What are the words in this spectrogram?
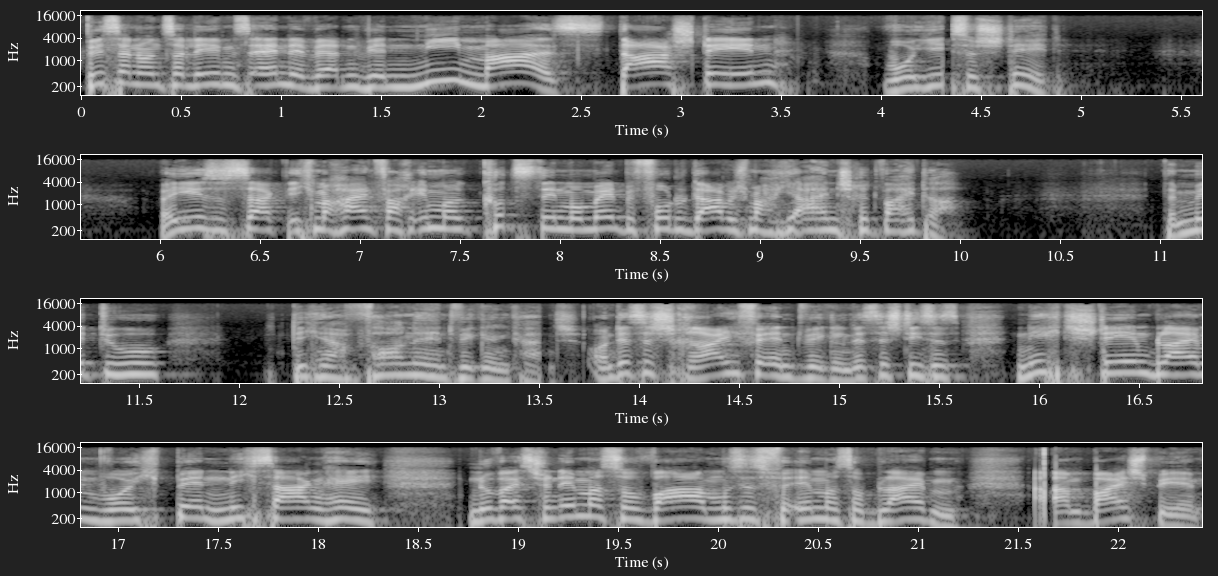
bis an unser Lebensende werden wir niemals da stehen, wo Jesus steht. Weil Jesus sagt, ich mache einfach immer kurz den Moment, bevor du da bist, mache ich einen Schritt weiter. Damit du dich nach vorne entwickeln kannst. Und das ist Reife entwickeln. Das ist dieses nicht stehen bleiben, wo ich bin. Nicht sagen, hey, nur weil es schon immer so war, muss es für immer so bleiben. Am Beispiel.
